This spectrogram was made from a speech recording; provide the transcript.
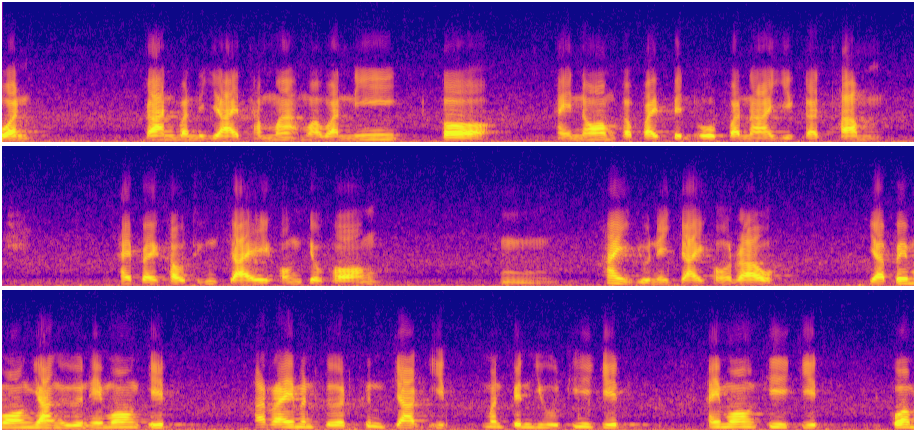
วร การบรรยายธรรมะมาวันนี้ ก็ให้น้อมกลับไปเป็นโอปนายิกธรรม ให้ไปเข้าถึงใจของเจ้าของ อืม ให้อยู่ในใจของเรา อย่าไปมองอย่างอื่นให้มองจิต อะไรมันเกิดขึ้นจากจิต มันเป็นอยู่ที่จิต ให้มองที่จิต ความ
